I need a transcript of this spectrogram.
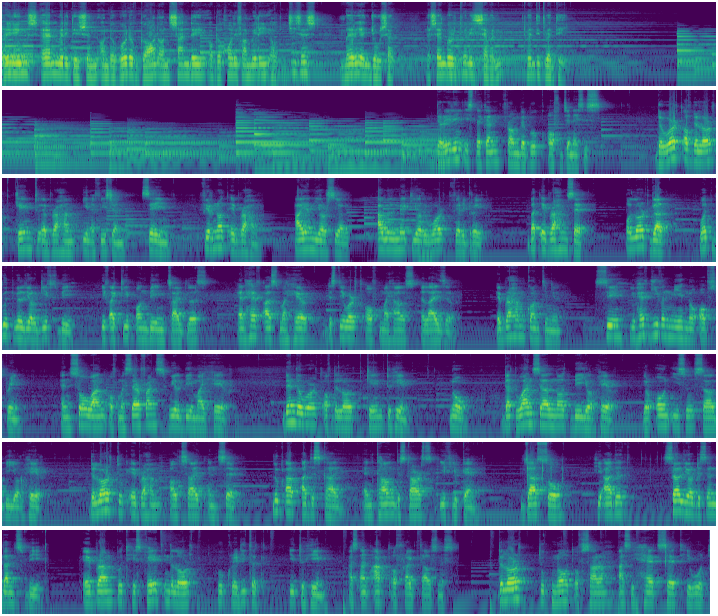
Readings and meditation on the Word of God on Sunday of the Holy Family of Jesus, Mary, and Joseph, December 27, 2020. The reading is taken from the book of Genesis. The word of the Lord came to Abraham in a vision, saying, Fear not, Abraham, I am your shield. I will make your reward very great. But Abraham said, O Lord God, what good will your gifts be if I keep on being childless and have as my heir the steward of my house, Eliezer? Abraham continued, See, you have given me no offspring, and so one of my servants will be my heir. Then the word of the Lord came to him No, that one shall not be your heir, your own issue shall be your heir. The Lord took Abraham outside and said, Look up at the sky and count the stars if you can. Just so, he added, shall your descendants be. Abram put his faith in the Lord, who credited it to him as an act of righteousness. The Lord took note of Sarah as he had said he would.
